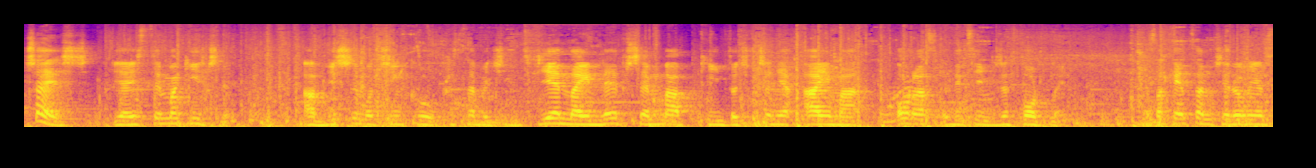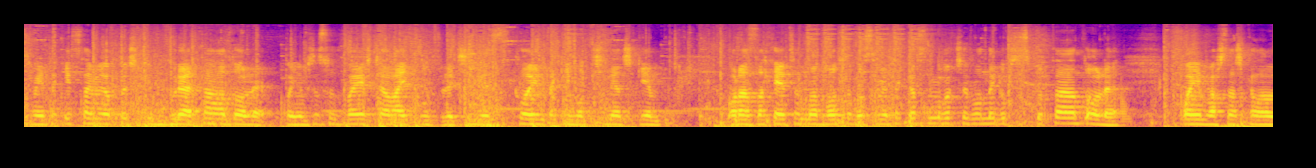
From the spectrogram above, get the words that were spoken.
Cześć, ja jestem Magiczny, a w dzisiejszym odcinku przedstawię Ci dwie najlepsze mapki do ćwiczenia AIMA oraz edycji w grze Fortnite. Zachęcam Cię również sumie takie same łapeczki w górę, tam na dole, ponieważ są 20 lajków, lecimy z kolejnym takim odcineczkiem oraz zachęcam na włączenie do takiego samego czerwonego przycisku tam na dole, ponieważ nasz kanał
